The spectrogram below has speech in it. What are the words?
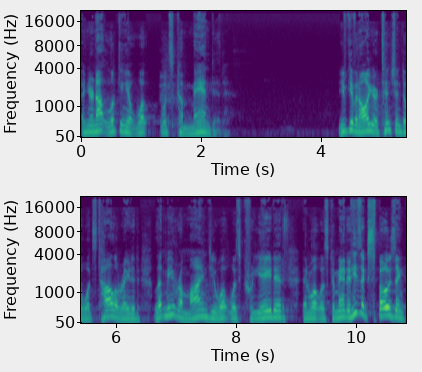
and you're not looking at what, what's commanded. You've given all your attention to what's tolerated. Let me remind you what was created and what was commanded. He's exposing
